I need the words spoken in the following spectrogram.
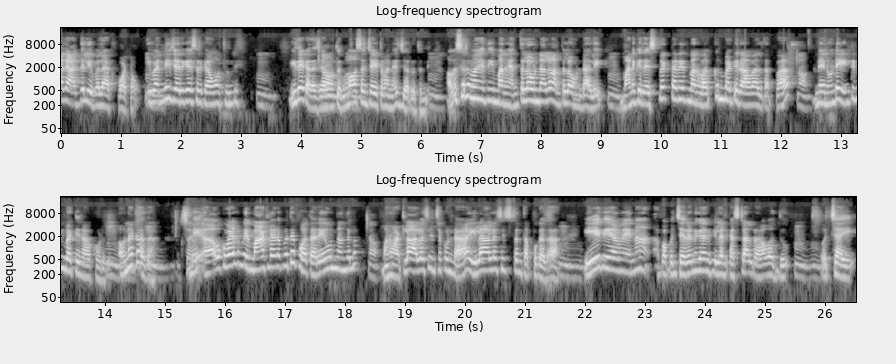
అది అద్దెలు ఇవ్వలేకపోవటం. ఇవన్నీ జరిగేసరికి ఏమవుతుంది? ఇదే కదా జరుగుతుంది. మోసం చేయటం అనేది జరుగుతుంది. అవసరమైనది మనం ఎంతలో ఉండాలో అంతలో ఉండాలి. మనకి రెస్పెక్ట్ అనేది మన వర్క్ని బట్టి రావాలి తప్ప. నేను ఉండే ఇంటిని బట్టి రాకూడదు. అవునా కదా? ఒకవేళ మీరు మాట్లాడకపోతే పోతారు. ఏముంది అందులో. మనం అట్లా ఆలోచించకుండా ఇలా ఆలోచించడం తప్పు కదా? ఏది ఏమైనా పాపం చరణ్ గారికి ఇలాంటి కష్టాలు రావద్దు. వచ్చాయి.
